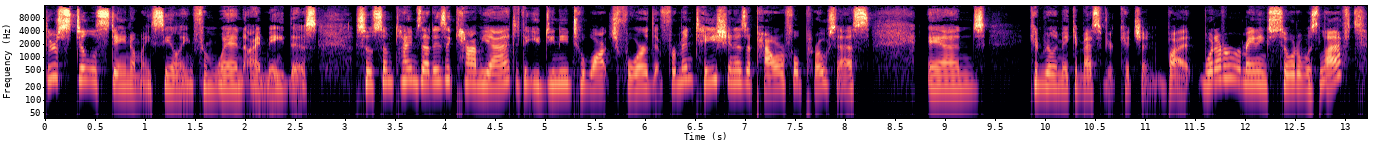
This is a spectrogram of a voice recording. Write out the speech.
There's still a stain on my ceiling from when I made this. So sometimes that is a caveat that you do need to watch for that fermentation is a powerful process and can really make a mess of your kitchen. But whatever remaining soda was left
